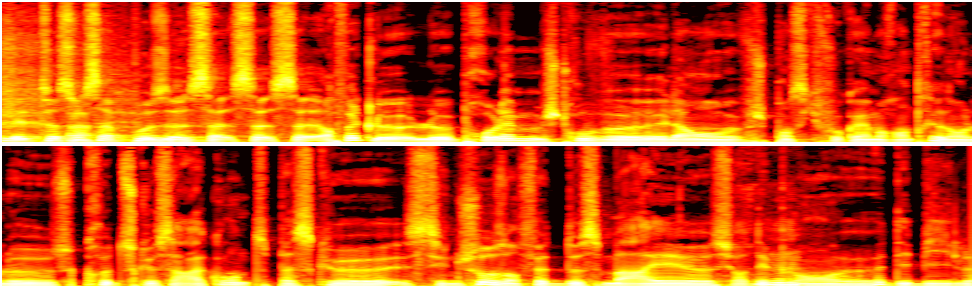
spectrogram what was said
mais de toute façon, Voilà. ça pose. Ça, ça- ça- en fait, le, le problème, je trouve, euh, et là, on- je pense qu'il faut quand même rentrer dans le creux de ce que ça raconte, parce que c'est une chose, en fait, de se marrer euh, sur des Mhm. plans euh, débiles,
